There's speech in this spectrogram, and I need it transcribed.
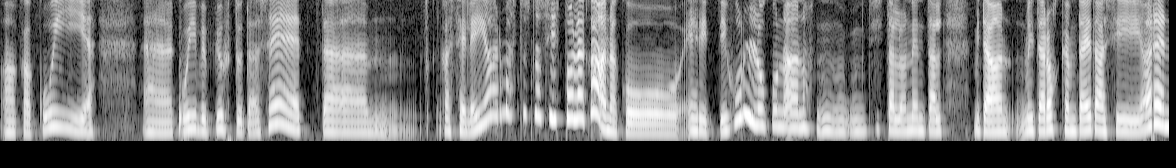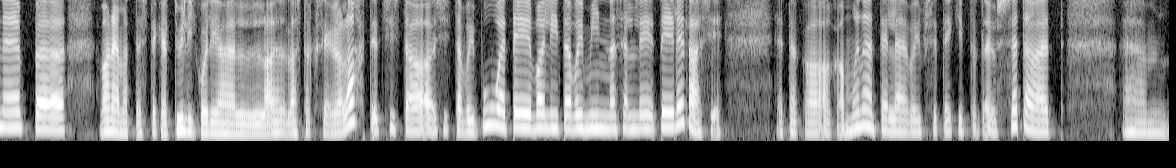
aga kui Äh, kui võib juhtuda see, et ähm, kas ei leia armastust, no siis pole ka nagu eriti hullu, kuna noh, siis tal on endal, mida, mida rohkem ta edasi areneb, äh, vanematest tegelikult ülikooli ajal lastakse ka lahti, et siis ta, siis ta võib uue tee valida või minna seal teel edasi. et aga, aga mõnedele võib see tekitada just seda, et ähm,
